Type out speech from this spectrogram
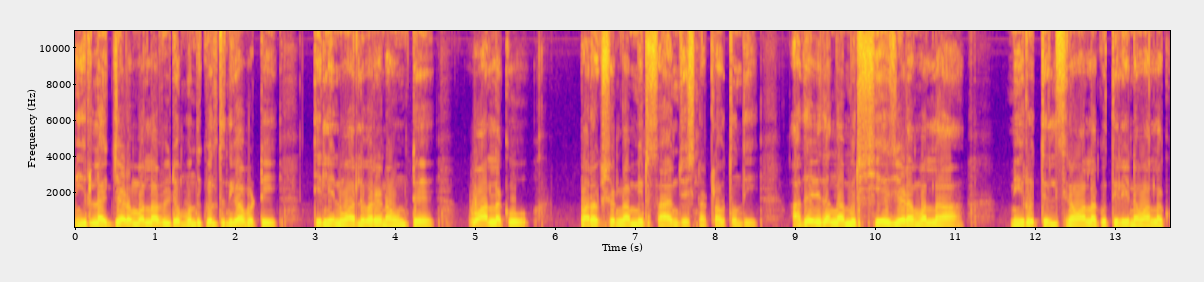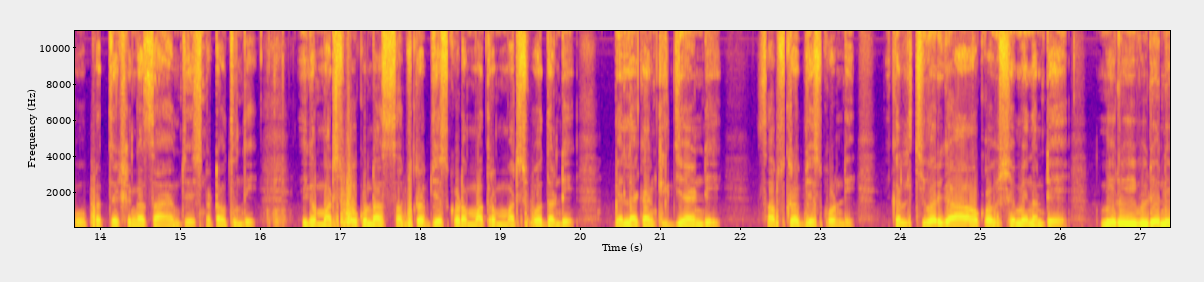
మీరు లైక్ చేయడం వల్ల వీడియో ముందుకు వెళ్తుంది కాబట్టి తెలియని వాళ్ళు ఎవరైనా ఉంటే వాళ్ళకు పరోక్షంగా మీరు సాయం చేసినట్లు అవుతుంది అదేవిధంగా మీరు షేర్ చేయడం వల్ల మీరు తెలిసిన వాళ్ళకు తెలియని వాళ్ళకు ప్రత్యక్షంగా సహాయం చేసినట్టు అవుతుంది ఇక మర్చిపోకుండా సబ్స్క్రైబ్ చేసుకోవడం మాత్రం మర్చిపోద్దండి బెల్ ఐకాన్ క్లిక్ చేయండి సబ్స్క్రైబ్ చేసుకోండి. ఇక చివరిగా ఒక విషయం ఏంటంటే మీరు ఈ వీడియోని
